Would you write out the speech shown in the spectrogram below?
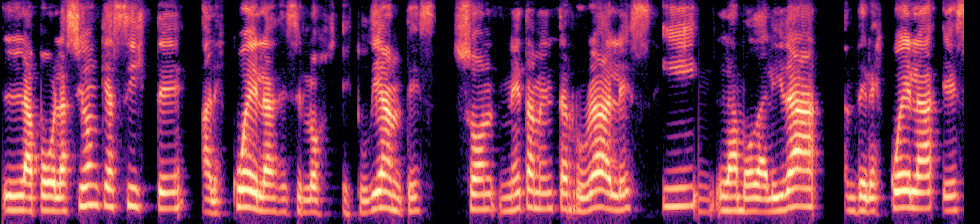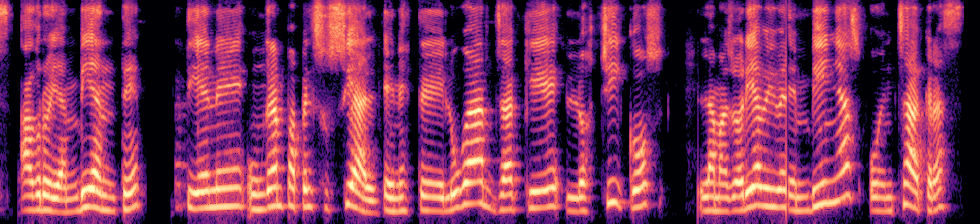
La población que asiste a la escuela, es decir, los estudiantes, son netamente rurales y la modalidad de la escuela es agro y ambiente. Tiene un gran papel social en este lugar, ya que los chicos, la mayoría viven en viñas o en chacras,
